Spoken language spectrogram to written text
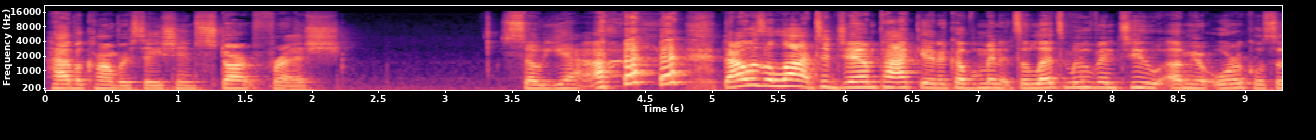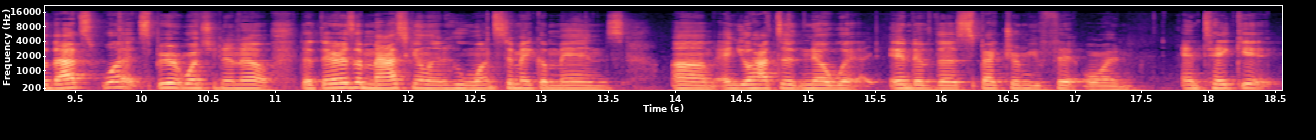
have a conversation, start fresh so yeah, that was a lot to jam pack in a couple minutes. So let's move into um your oracle. So that's what spirit wants you to know that there is a masculine who wants to make amends. Um, and you'll have to know what end of the spectrum you fit on and take it.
